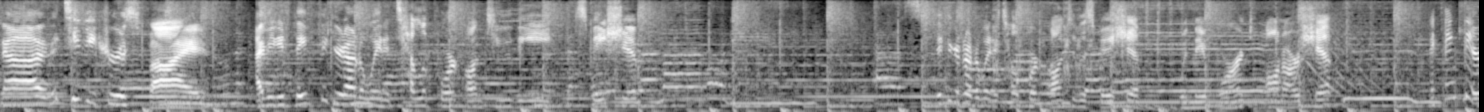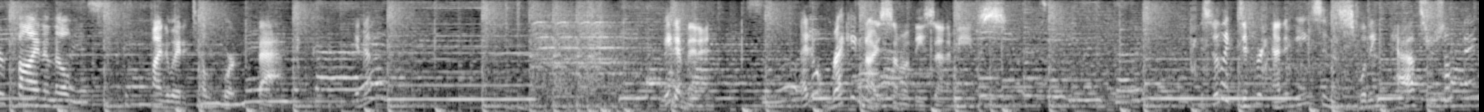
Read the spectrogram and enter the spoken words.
Nah, the TV crew is fine. I mean, if they figured out a way to teleport onto the spaceship, they figured out a way to teleport onto the spaceship when they weren't on our ship. I think they're fine and they'll find a way to teleport back. You know? Wait a minute. I don't recognize some of these enemies. Is there like different enemies in the splitting paths or something?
